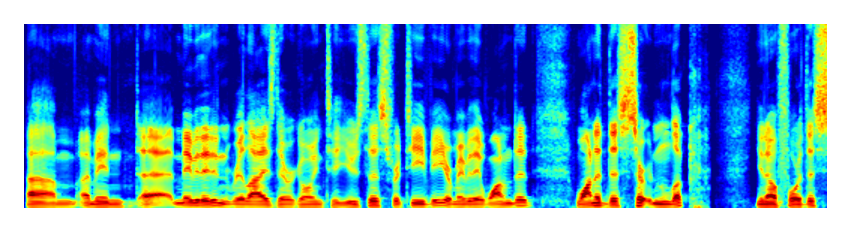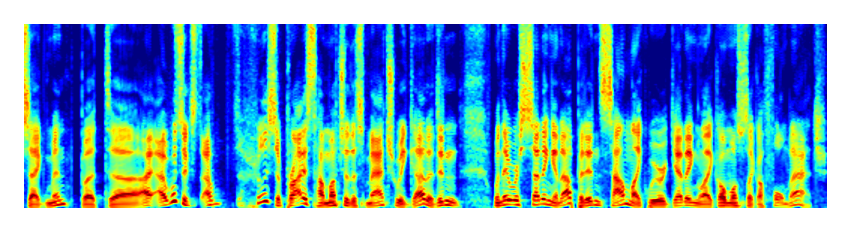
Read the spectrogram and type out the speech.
Um, I mean, uh, maybe they didn't realize they were going to use this for TV, or maybe they wanted it, wanted this certain look. You know, for this segment, but uh, I, I was ex- I was really surprised how much of this match we got. It didn't when they were setting it up. It didn't sound like we were getting like almost like a full match.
